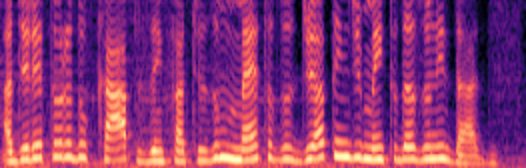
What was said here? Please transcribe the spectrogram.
A diretora do CAPS enfatiza o método de atendimento das unidades.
